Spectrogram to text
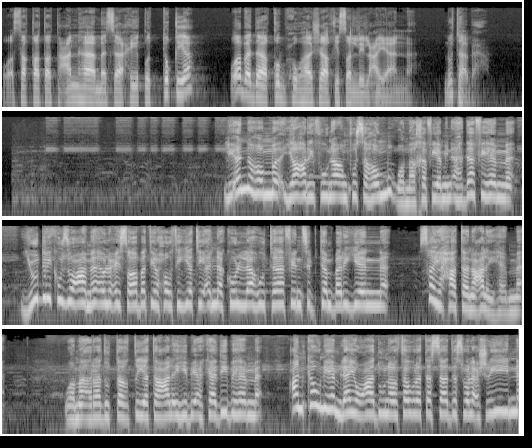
وسقطت عنها مساحيق التقية وبدا قبحها شاخصا للعيان. نتابع. لأنهم يعرفون أنفسهم وما خفي من أهدافهم يدرك زعماء العصابة الحوثية أن كل هتاف سبتمبري صيحة عليهم. وما أرادوا التغطية عليه بأكاذيبهم عن كونهم لا يعادون ثورة السادس والعشرين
